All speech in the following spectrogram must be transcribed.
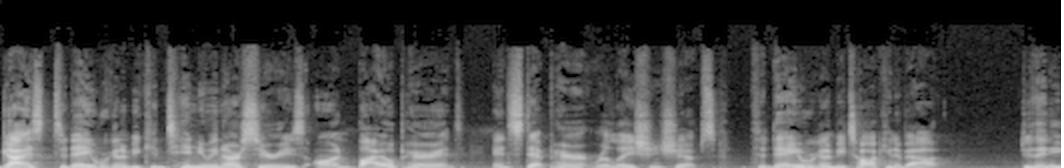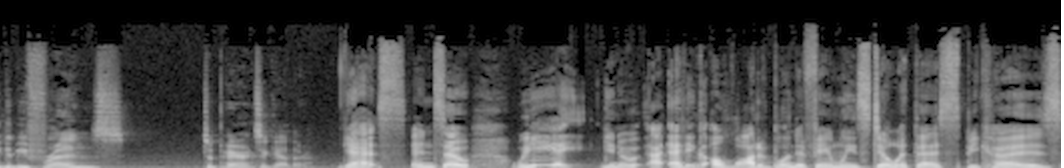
Guys, today we're going to be continuing our series on bio-parent and step-parent relationships. Today we're going to be talking about do they need to be friends to parent together? Yes. And so we, you know, I I think a lot of blended families deal with this because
